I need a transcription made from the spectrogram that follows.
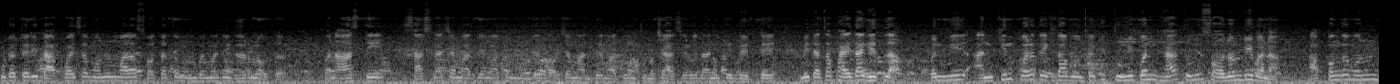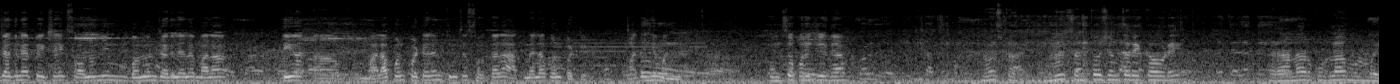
कुठंतरी दाखवायचं म्हणून मला स्वतःचं मुंबईमध्ये घर नव्हतं. पण आज ते शासनाच्या माध्यमातून मुंबई भावच्या माध्यमातून तुमच्या आशीर्वादाने ते भेटते. मी त्याचा फायदा घेतला. पण मी आणखीन परत एकदा बोलतो की तुम्ही पण घ्या तुम्ही स्वावलंबी बना. अपंग म्हणून जगण्यापेक्षा एक स्वावलंबी बनून जगलेलं मला ते मला पण पटेल आणि तुमच्या स्वतःला आत्म्याला पण पटेल. माझं हे म्हणणं आहे. तुमचा परिचय द्या. नमस्कार मी संतोष शंकर एकावडे राहणार कुर्ला मुंबई.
